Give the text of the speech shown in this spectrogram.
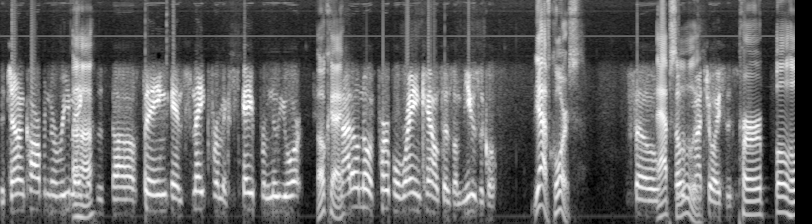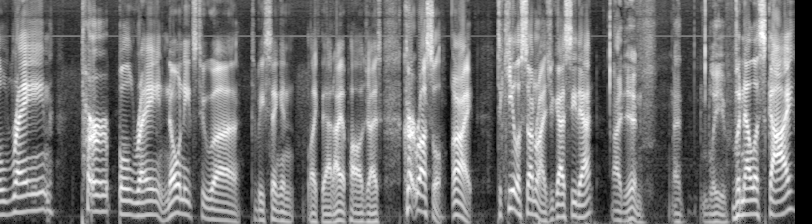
the John Carpenter remake Uh-huh. of the uh, Thing, and Snake from Escape from New York. Okay. And I don't know if Purple Rain counts as a musical. Yeah, of course. So Absolutely. those are my choices. Purple rain, purple rain. No one needs to uh, to be singing like that. I apologize. Kurt Russell. All right. Tequila Sunrise. You guys see that? I did. I believe. Vanilla Sky.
